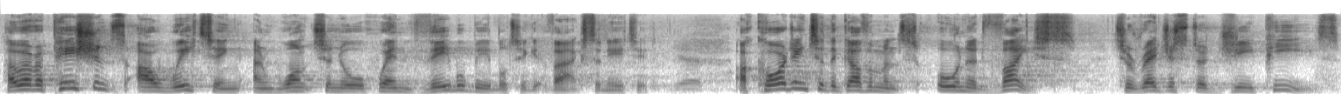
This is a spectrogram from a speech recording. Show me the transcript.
However, patients are waiting and want to know when they will be able to get vaccinated. Yeah. According to the government's own advice to registered GPs,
